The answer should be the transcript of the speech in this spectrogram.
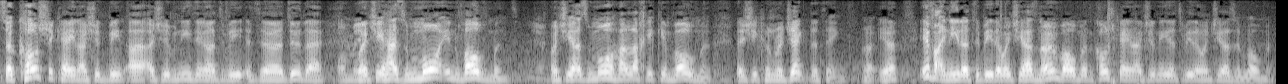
So Kol Shekain, I should be, uh, I should be needing her to be to do that when she has more involvement, when she has more halachic involvement, that she can reject the thing. Right? Yeah. If I need her to be there when she has no involvement, Kol Shekain, I should need her to be there when she has involvement.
